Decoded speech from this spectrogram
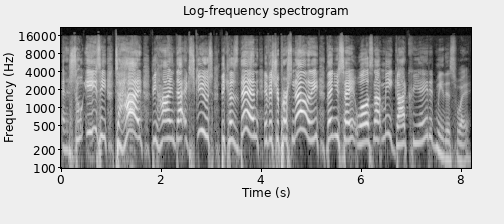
And it's so easy to hide behind that excuse because then, if it's your personality, then you say, well, it's not me. God created me this way.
